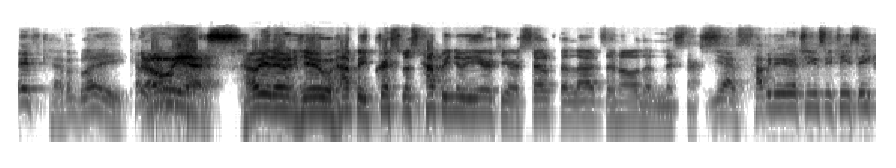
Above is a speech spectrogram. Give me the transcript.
it's Kevin Blake. Kevin oh, Blake. yes. How are you doing, Hugh? Happy Christmas. Happy New Year to yourself, the lads, and all the listeners. Yes. Happy New Year to you, CTC.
